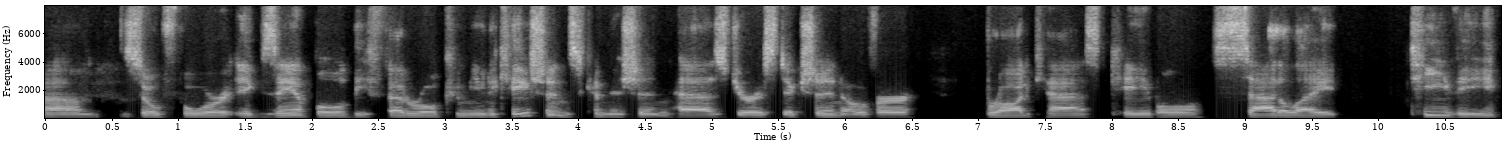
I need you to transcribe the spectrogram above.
Um, so, for example, the Federal Communications Commission has jurisdiction over broadcast, cable, satellite, TV,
